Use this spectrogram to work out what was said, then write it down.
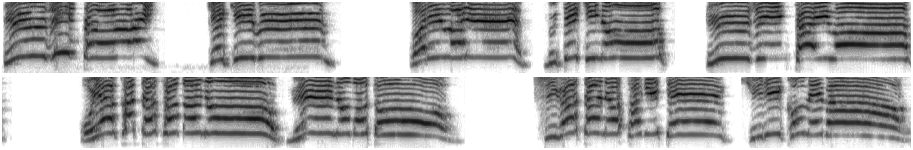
竜神隊激文我々無敵の竜神隊は親方様の命のもと血刀下げて切り込めば。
